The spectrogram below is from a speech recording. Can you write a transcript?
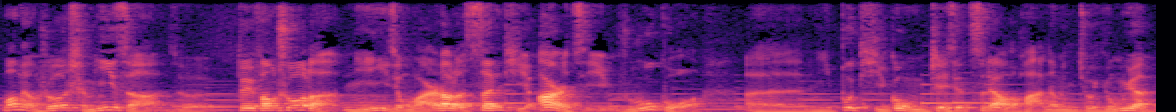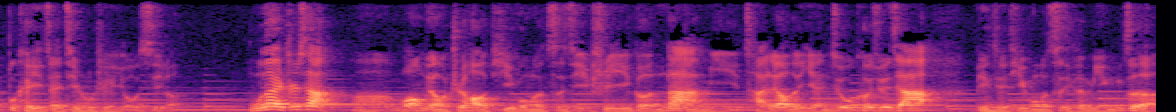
汪淼说：“什么意思啊？就对方说了，你已经玩到了《三体》二级，如果呃你不提供这些资料的话，那么你就永远不可以再进入这个游戏了。”无奈之下啊，汪淼只好提供了自己是一个纳米材料的研究科学家，并且提供了自己的名字。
